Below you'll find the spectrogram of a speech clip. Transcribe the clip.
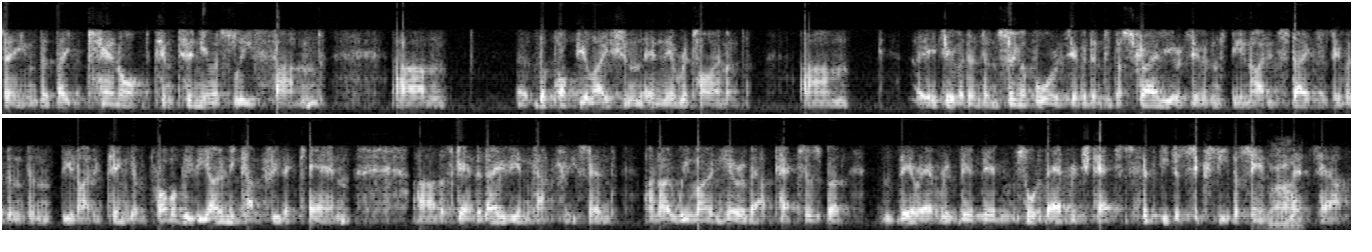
seen that they cannot continuously fund um, the population in their retirement. Um, it's evident in Singapore, it's evident in Australia, it's evident in the United States, it's evident in the United Kingdom. Probably the only country that can are the Scandinavian countries. And I know we moan here about taxes, but their average, their, their sort of average tax is 50 to 60 percent, wow. and that's how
